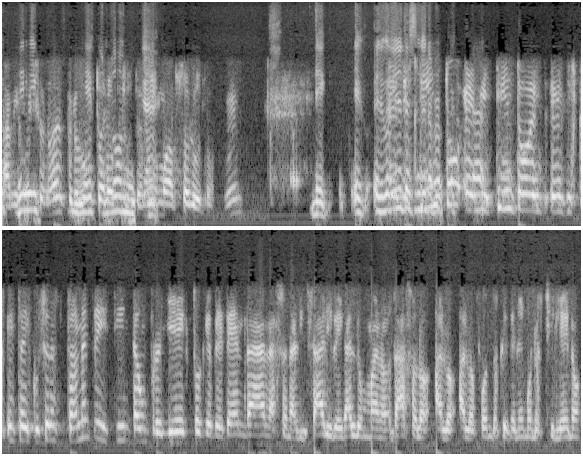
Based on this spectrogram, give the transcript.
a mi juicio, no es producto del oportunismo absoluto. De, el, gobierno es distinto, es distinto esta discusión es totalmente distinta a un proyecto que pretenda nacionalizar y pegarle un manotazo a, a, los fondos que tenemos los chilenos,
